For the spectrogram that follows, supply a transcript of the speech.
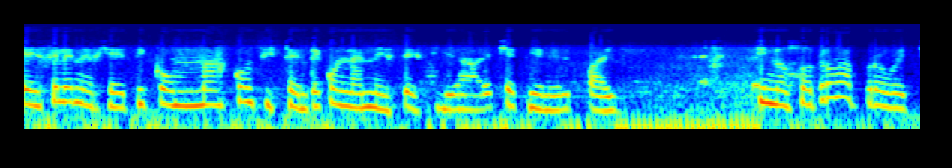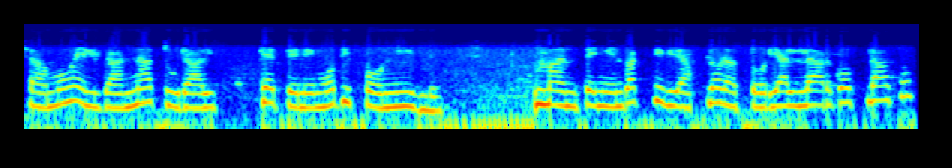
es el energético más consistente con las necesidades que tiene el país. Si nosotros aprovechamos el gas natural que tenemos disponible, manteniendo actividad exploratoria a largo plazo,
